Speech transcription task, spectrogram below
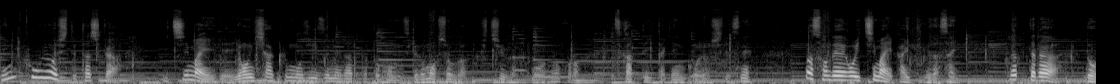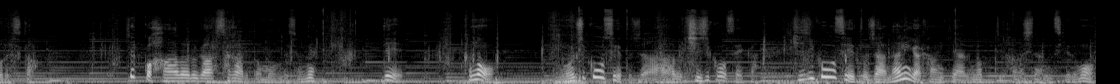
原稿用紙って確か1枚で400文字詰めだったと思うんですけども小学中学校の頃使っていた原稿用紙ですね、まあ、それを1枚書いてください。だったらどうですか？結構ハードルが下がると思うんですよね。でこの文字構成とじゃあ記事構成か記事構成とじゃあ何が関係あるのっていう話なんですけども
